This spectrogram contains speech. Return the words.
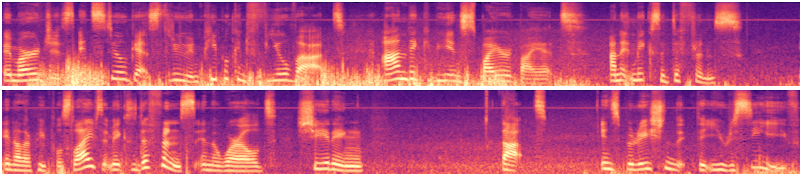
emerges, it still gets through, and people can feel that and they can be inspired by it, and it makes a difference in other people's lives. It makes a difference in the world sharing that inspiration that, that you receive.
